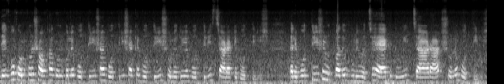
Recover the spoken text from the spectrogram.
দেখব কোন কোন সংখ্যা গুণ করলে বত্রিশ হয়। বত্রিশ একে বত্রিশ, ষোলো দুয়ে বত্রিশ, চার আটে বত্রিশ। তাহলে বত্রিশের উৎপাদকগুলি হচ্ছে এক, দুই, চার, আট, ষোলো, বত্রিশ।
